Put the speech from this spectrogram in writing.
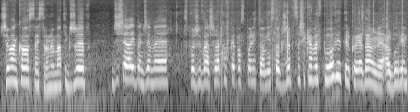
Siemanko, z tej strony Mati Grzyb. Dzisiaj będziemy spożywać lakówkę pospolitą. Jest to grzyb, co ciekawe, w połowie tylko jadalny, albowiem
